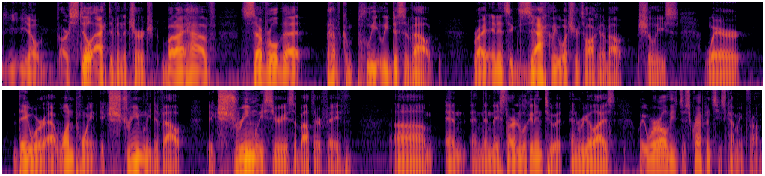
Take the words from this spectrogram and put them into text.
you know are still active in the church, but I have several that have completely disavowed, right? And it's exactly what you're talking about, Shelise, where they were at one point extremely devout, extremely serious about their faith, um, and and then they started looking into it and realized, wait, where are all these discrepancies coming from?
